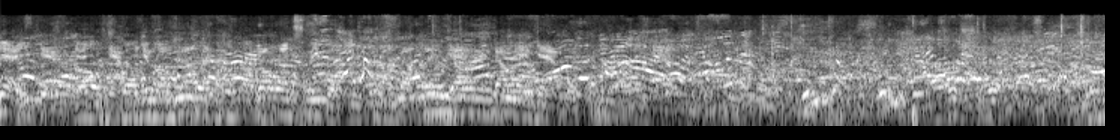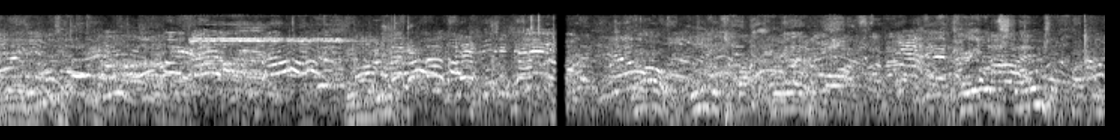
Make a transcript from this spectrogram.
Yeah, you can't. Oh, yeah. You can. Oh, don't run sleep. Thank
